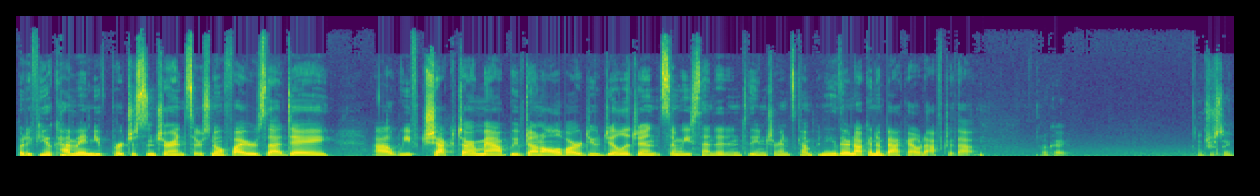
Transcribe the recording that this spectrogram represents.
but if you come in you've purchased insurance there's no fires that day uh, we've checked our map we've done all of our due diligence and we send it into the insurance company they're not going to back out after that Okay. Interesting,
